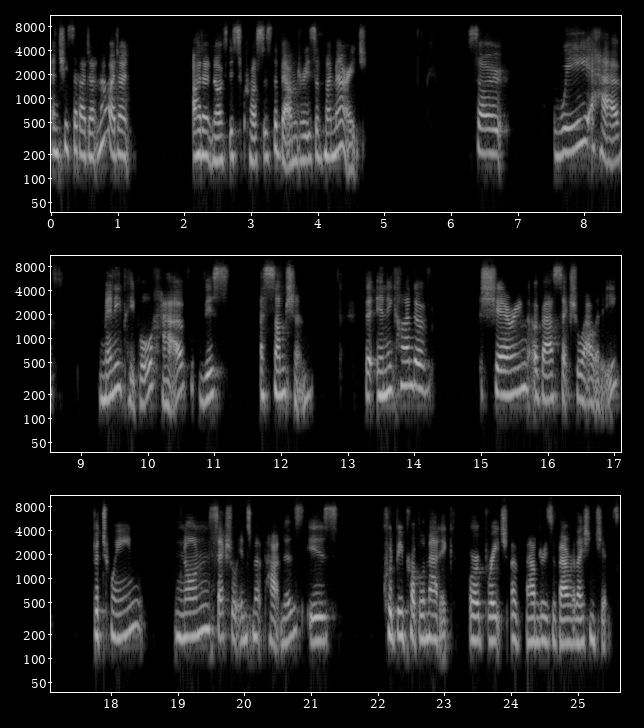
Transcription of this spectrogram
And she said, I don't know. I don't I don't know if this crosses the boundaries of my marriage. So we have, many people have this assumption that any kind of sharing of our sexuality between non-sexual intimate partners is could be problematic or a breach of boundaries of our relationships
